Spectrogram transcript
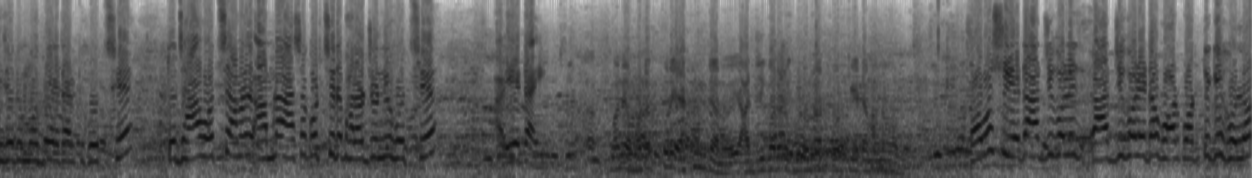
নিজেদের মধ্যে এটা আর কি হচ্ছে। তো যা হচ্ছে আমরা আমরা আশা করছি এটা ভালোর জন্যই হচ্ছে। আর এটাই। মানে হঠাৎ করে এখন কেন? এই ঘটনার পর কি এটা মনে হবে? অবশ্যই এটা আরজি করে আরজি করে এটা হওয়ার পর থেকে হলো।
